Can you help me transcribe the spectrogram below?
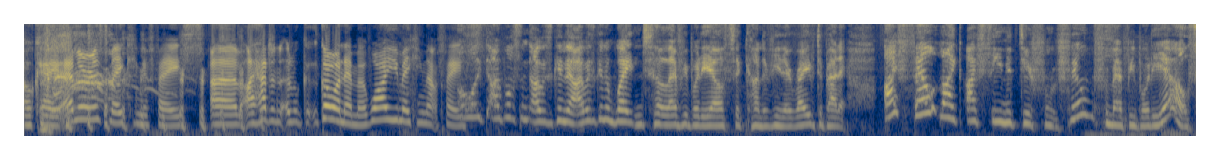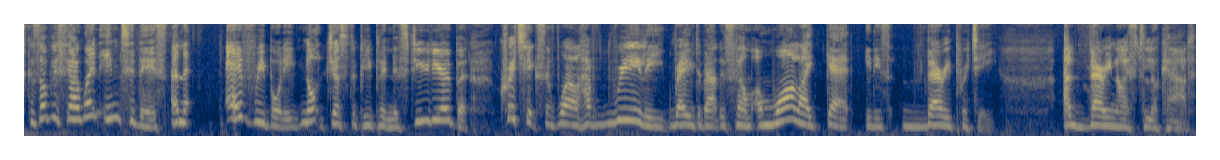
okay. Emma is making a face. Um, I hadn't. uh, Go on, Emma. Why are you making that face? Oh, I, I wasn't. I was gonna. I was gonna wait until everybody else had kind of, you know, raved about it. I felt like I've seen a different film from everybody else because obviously I went into this and everybody, not just the people in the studio, but critics as well, have really raved about this film. And while I get it is very pretty and very nice to look at.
